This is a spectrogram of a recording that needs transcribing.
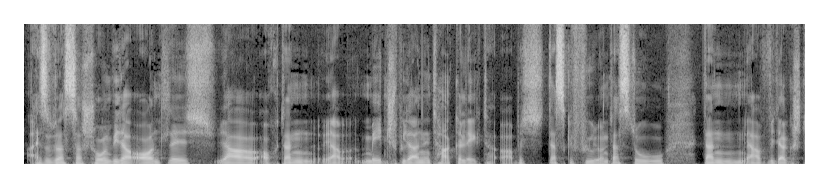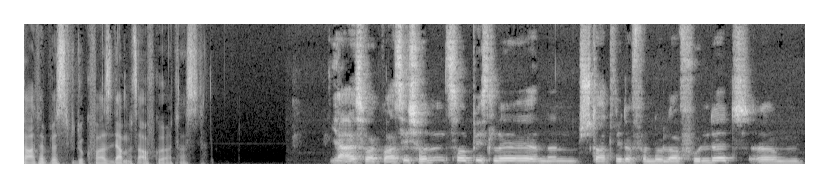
Also du hast da schon wieder ordentlich, ja, auch dann, ja, Medenspieler an den Tag gelegt, habe ich das Gefühl. Und dass du dann, ja, wieder gestartet bist, wie du quasi damals aufgehört hast. Ja, es war quasi schon so ein bisschen ein Start wieder von 0 auf 100. Ähm,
